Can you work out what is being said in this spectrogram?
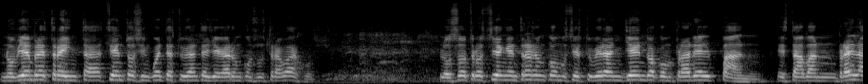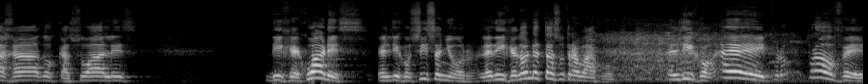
Noviembre 30, 150 estudiantes llegaron con sus trabajos. Los otros 100 entraron como si estuvieran yendo a comprar el pan. Estaban relajados, casuales Dije, Juárez. Él dijo, sí, señor. Le dije, ¿dónde está su trabajo? Él dijo, hey, profe,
